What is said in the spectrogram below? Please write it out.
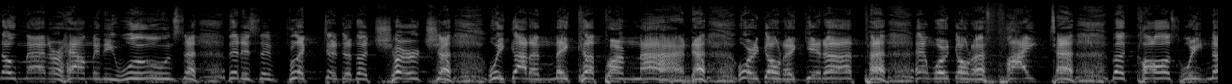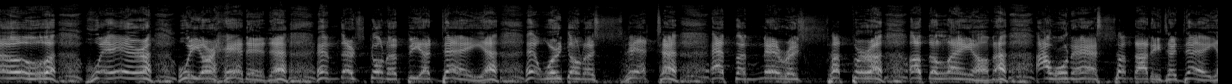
no matter how many wounds that is inflicted to the church, we got to make up our mind. We're going to get up and we're going to fight because we know where we are headed. And there's going to be a day that we're going to sit at the marriage supper of the Lamb. I want to ask somebody today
